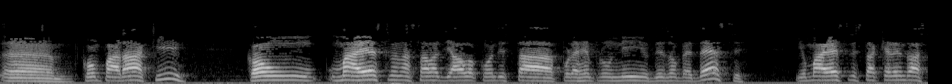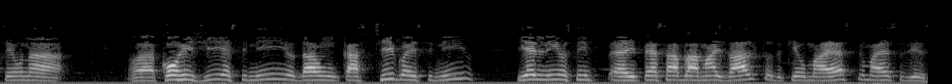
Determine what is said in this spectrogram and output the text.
é, comparar aqui com um maestro na sala de aula quando está, por exemplo, um ninho desobedece e o maestro está querendo assim uma uh, corrigir esse ninho, dar um castigo a esse ninho e ele ninho assim, é, empieza a falar mais alto do que o maestro e o maestro diz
